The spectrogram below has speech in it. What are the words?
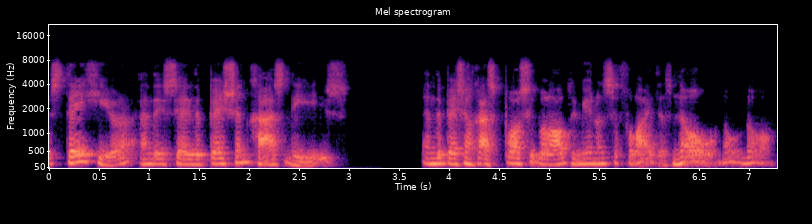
stay here and they say the patient has these, and the patient has possible autoimmune encephalitis. No, no, no.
